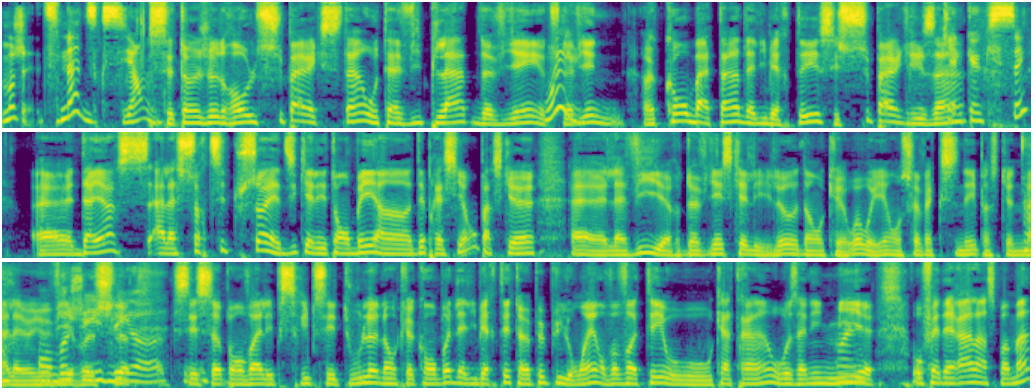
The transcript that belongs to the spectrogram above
Moi, c'est une addiction. C'est un jeu de rôle super excitant où ta vie plate devient, Oui. tu deviens une- un combattant de la liberté. C'est super grisant. Quelqu'un qui sait. Euh, D'ailleurs, à la sortie de tout ça, elle dit qu'elle est tombée en dépression parce que euh, la vie redevient ce qu'elle est là. Donc, euh, ouais, oui, on se fait vacciner parce qu'il y a une maladie, on un virus. C'est ça, puis on va à l'épicerie, puis c'est tout. Là. Donc, le combat de la liberté est un peu plus loin. On va voter aux quatre ans, aux années et demie euh, au fédéral en ce moment.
